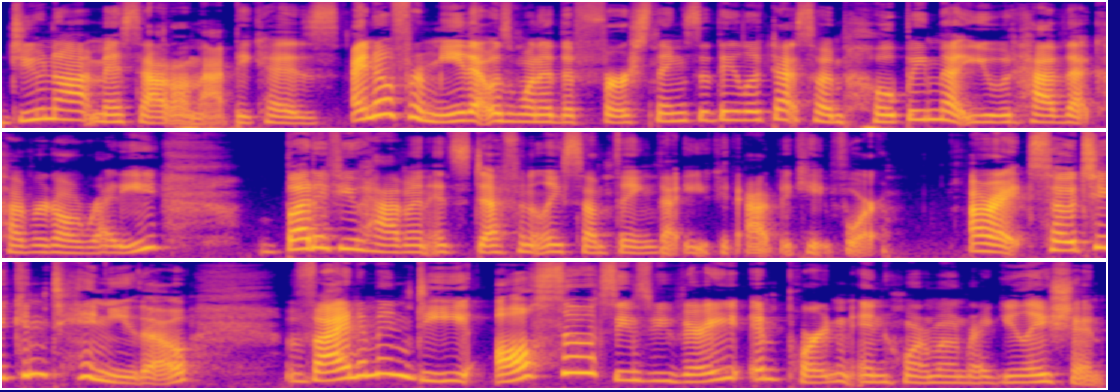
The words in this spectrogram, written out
Do not miss out on that because I know for me that was one of the first things that they looked at. So I'm hoping that you would have that covered already. But if you haven't, it's definitely something that you could advocate for. All right, so to continue though, vitamin D also seems to be very important in hormone regulation.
